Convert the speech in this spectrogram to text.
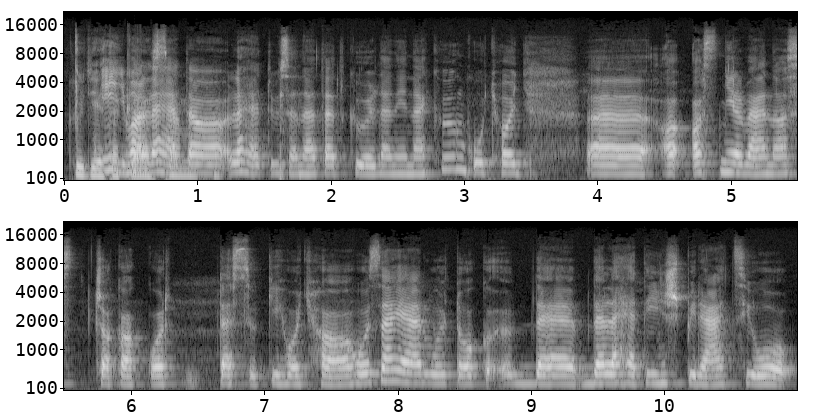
küldjétek Így van, el lehet, a, lehet üzenetet küldeni nekünk, úgyhogy uh, azt nyilván azt csak akkor tesszük ki, hogyha hozzájárultok, de, de lehet inspiráció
